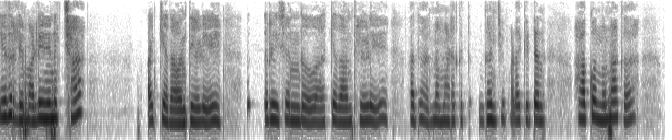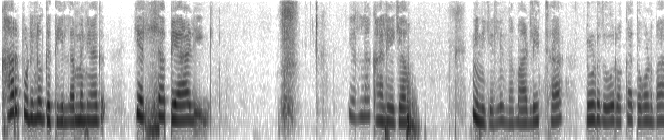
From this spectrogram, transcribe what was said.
ಎದರಲ್ಲಿ ಮಾಡಲಿ ನಿನಗೆ ಚಾ? ಅಕ್ಕಿ ಅದಾವ ಅಂತೇಳಿ, ರೇಷನ್ದು ಅಕ್ಕಿ ಅದಾವ ಹೇಳಿ ಅದು ಅನ್ನ ಮಾಡಕ್ಕೆ ಗಂಜಿ ಮಾಡಕ್ಕಿಟ್ಟನ ಹಾಕೊಂಡು ನಾಕ ಖಾರ ಪುಡಿನೂ ಗತಿ ಇಲ್ಲ ಮನ್ಯಾಗ. ಎಲ್ಲ ಬ್ಯಾಳಿ. ಎಲ್ಲ ಖಾಲಿ ಆಗ್ಯಾವ. ನಿನಗೆಲ್ಲಿಂದ ಮಾಡಲಿ ಚಾ? ದುಡ್ದು ರೊಕ್ಕ ತೊಗೊಂಡು ಬಾ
